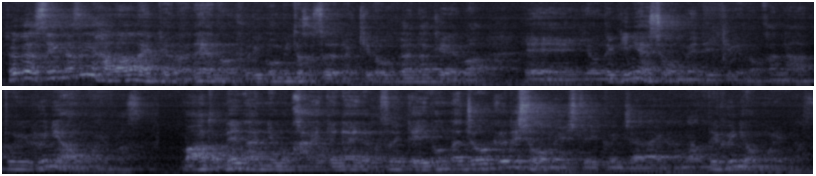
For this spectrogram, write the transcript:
それから生活費払わないというのはねあの振り込みとかそういうの記録がなければ、えー、基本的には証明できるのかなというふうには思います。まあ、あとね何も変えてないとかそういったいろんな状況で証明していくんじゃないかなというふうに思います。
